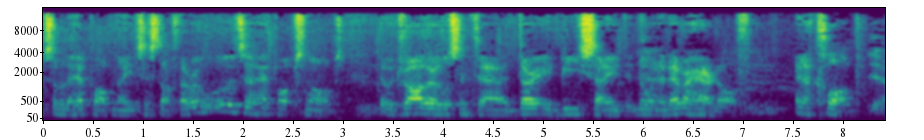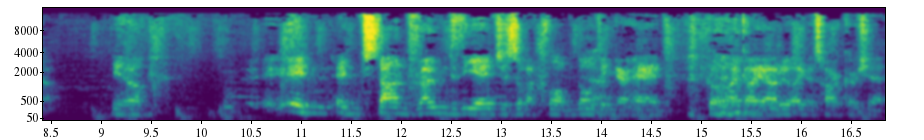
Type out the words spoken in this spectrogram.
some of the hip hop nights and stuff, there were loads of hip hop snobs that would rather listen to a dirty B side that no one had ever heard of in a club, yeah, you know, in, in stand round the edges of a club, nodding your head, going like, "Oh yeah, I really like this hardcore shit,"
